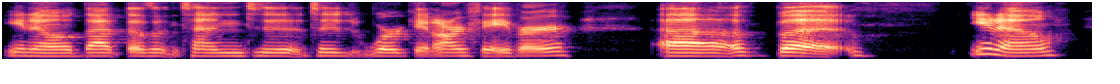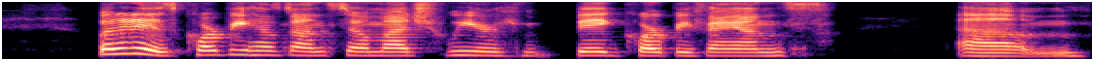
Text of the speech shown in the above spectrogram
you know that doesn't tend to to work in our favor uh but you know but it is Korpi has done so much we are big Korpi fans um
